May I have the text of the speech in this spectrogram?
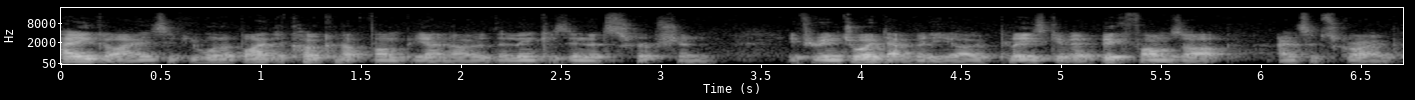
Hey guys, if you want to buy the Coconut Thumb piano, the link is in the description. If you enjoyed that video, please give it a big thumbs up and subscribe.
